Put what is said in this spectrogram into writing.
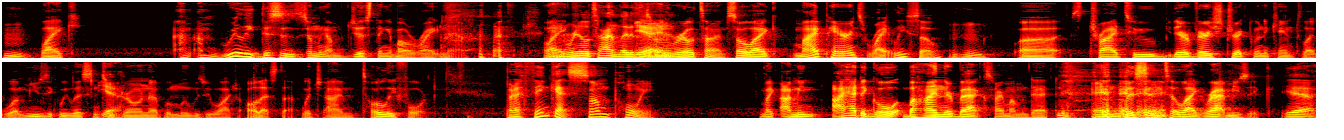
Hmm. Like, I'm, I'm really. This is something I'm just thinking about right now. Like, in real time, ladies and yeah, gentlemen. in real time. So like my parents, rightly so, Mm-hmm. uh, tried to. They were very strict when it came to like what music we listened to Yeah. growing up, what movies we watch, all that stuff, which I'm totally for. But I think at some point, like I mean, I had to go behind their back. Sorry, mom and dad, and listen to like rap music. yeah.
